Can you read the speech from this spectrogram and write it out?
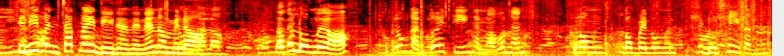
จริงที่นี่บรรจัดไม่ดีนะเนี่ยแน่นอนไม่นอนเราก็ลงเลยเหรอ ลงกับตุ้ยจริงกันว่าวันนั้นลงลงไปลงไปดูที่กันนะ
